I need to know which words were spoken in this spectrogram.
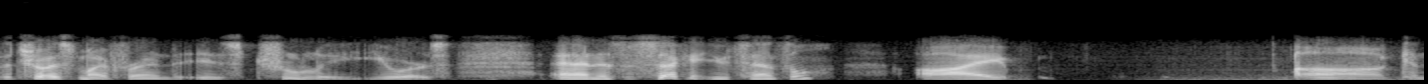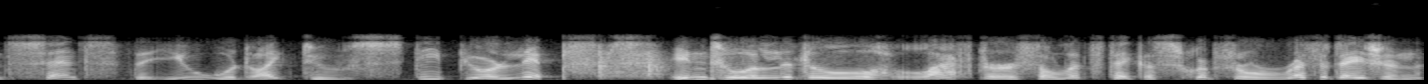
The choice, my friend, is truly yours. And as a second utensil, I uh, can that you would like to steep your lips into a little laughter. So let's take a scriptural recitation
